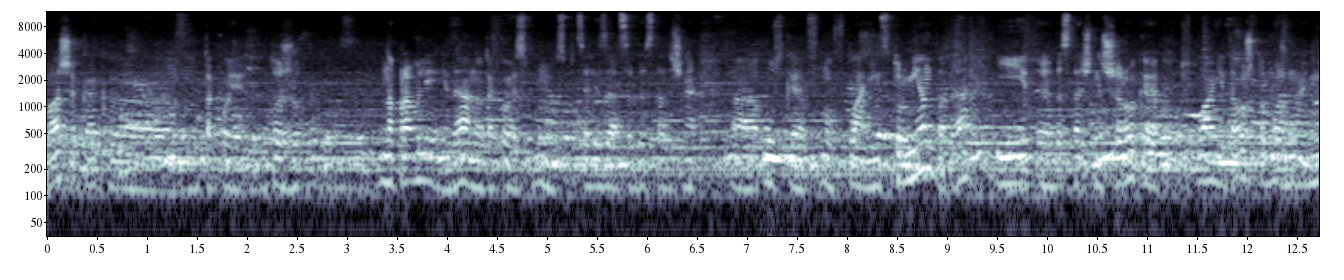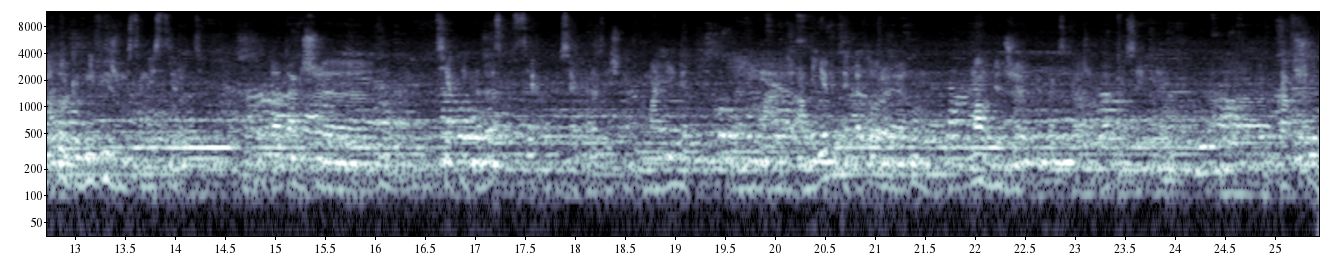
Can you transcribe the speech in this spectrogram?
Ваше как э, такое тоже направление, да, оно такое, ну, специализация достаточно э, узкая в, ну, в плане инструмента, да, и э, достаточно широкая в плане того, что можно не только в недвижимость инвестировать, а также ну, техника, да, спецтехника, всякие различные автомобили и объекты, которые ну, малобюджетные, так скажем, да, там всякие э, ковши.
